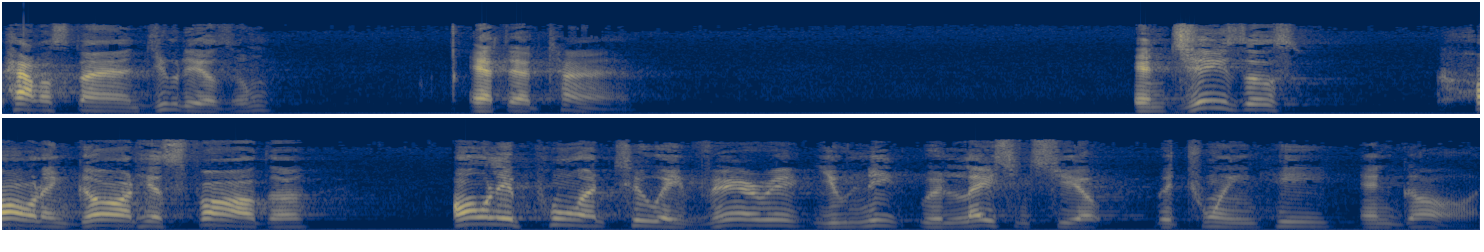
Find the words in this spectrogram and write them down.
Palestine Judaism at that time. And Jesus calling God his Father only point to a very unique relationship between he and God.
